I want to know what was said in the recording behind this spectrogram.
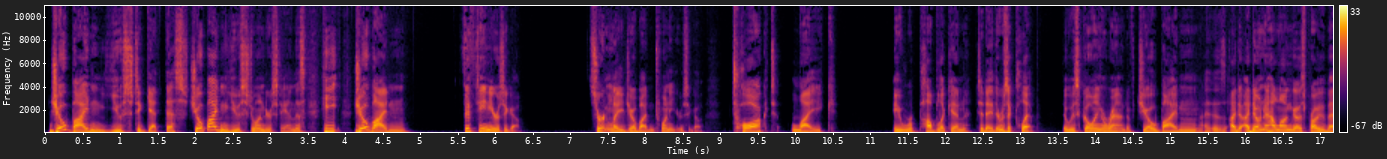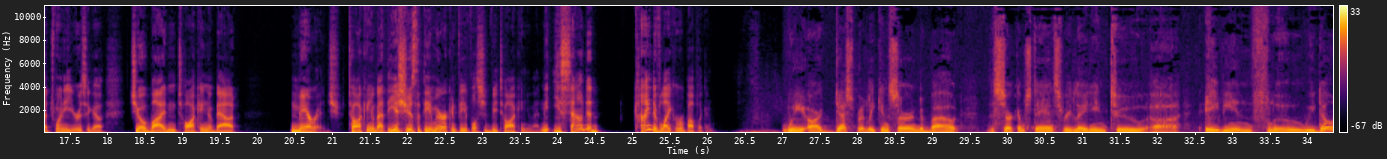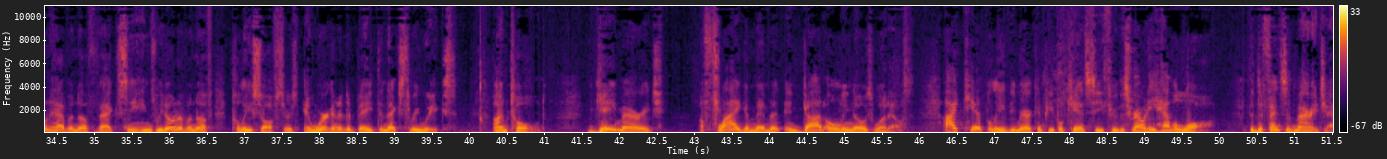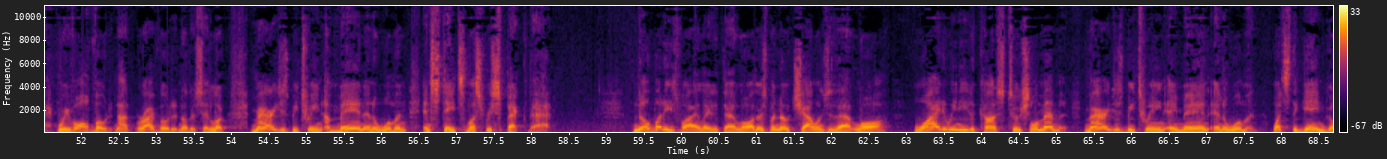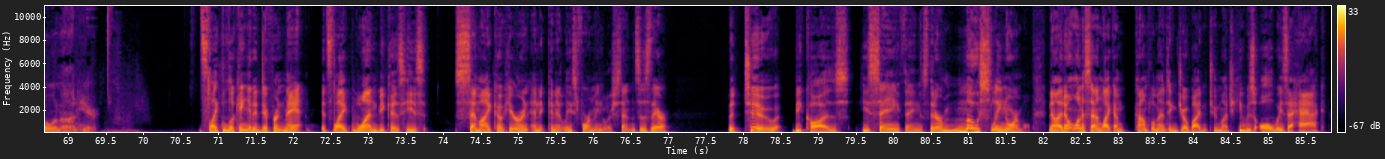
Joe Biden used to get this. Joe Biden used to understand this. He, Joe Biden, 15 years ago, certainly Joe Biden 20 years ago, talked like a Republican today. There was a clip that was going around of Joe Biden. I, I don't know how long ago, it's probably about 20 years ago. Joe Biden talking about marriage, talking about the issues that the American people should be talking about. And he sounded kind of like a Republican. We are desperately concerned about the circumstance relating to uh, avian flu. We don't have enough vaccines. We don't have enough police officers. And we're going to debate the next three weeks, I'm told, gay marriage, a flag amendment, and God only knows what else. I can't believe the American people can't see through this. We already have a law the Defense of Marriage Act, where we've all voted, not where I voted and others said, look, marriage is between a man and a woman, and states must respect that. Nobody's violated that law. There's been no challenge to that law. Why do we need a constitutional amendment? Marriage is between a man and a woman. What's the game going on here? It's like looking at a different man. It's like, one, because he's semi coherent and it can at least form English sentences there but two, because he's saying things that are mostly normal. Now, I don't want to sound like I'm complimenting Joe Biden too much. He was always a hack,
